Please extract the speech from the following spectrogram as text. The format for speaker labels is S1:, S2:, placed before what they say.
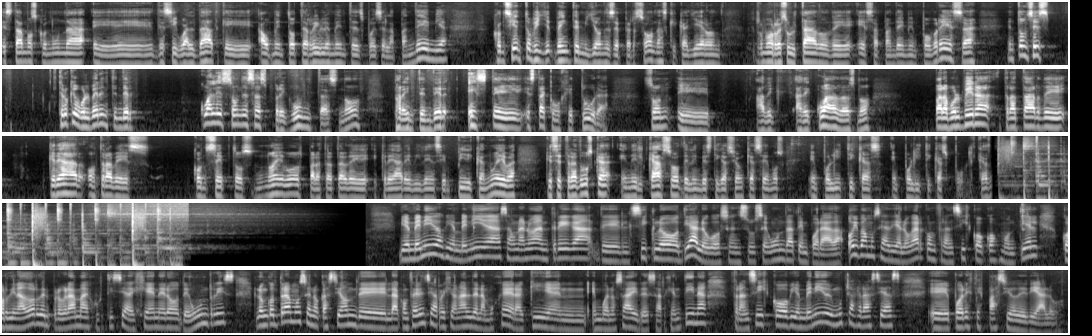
S1: Estamos con una eh, desigualdad que aumentó terriblemente después de la pandemia, con 120 millones de personas que cayeron como resultado de esa pandemia en pobreza. Entonces, creo que volver a entender cuáles son esas preguntas, ¿no? Para entender este, esta conjetura, son eh, adecuadas, ¿no? Para volver a tratar de crear otra vez conceptos nuevos, para tratar de crear evidencia empírica nueva, que se traduzca en el caso de la investigación que hacemos en políticas, en políticas públicas.
S2: Bienvenidos, bienvenidas a una nueva entrega del ciclo Diálogos en su segunda temporada. Hoy vamos a dialogar con Francisco Cosmontiel, coordinador del programa de justicia de género de UNRIS. Lo encontramos en ocasión de la Conferencia Regional de la Mujer aquí en, Buenos Aires, Argentina. Francisco, bienvenido y muchas gracias eh, por este espacio de diálogo.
